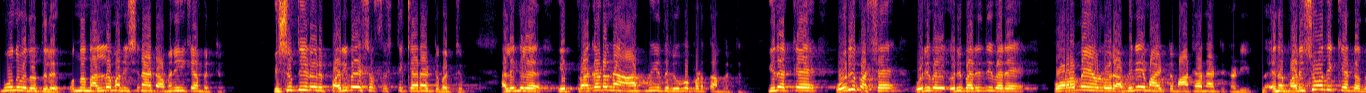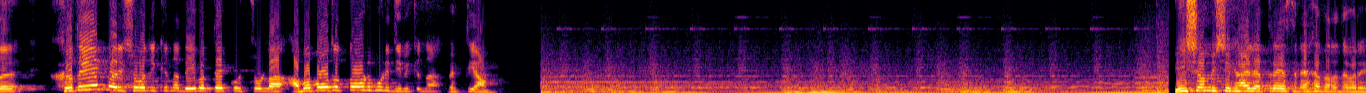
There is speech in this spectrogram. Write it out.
മൂന്ന് വിധത്തിൽ. ഒന്ന് നല്ല മനുഷ്യനായിട്ട് അഭിനയിക്കാൻ പറ്റും. വിശുദ്ധിയുടെ ഒരു പരിവേഷം സൃഷ്ടിക്കാനായിട്ട് പറ്റും. അല്ലെങ്കിൽ ഈ പ്രകടന ആത്മീയത രൂപപ്പെടുത്താൻ പറ്റും. ഇതൊക്കെ ഒരു പക്ഷേ ഒരു ഒരു പരിധി വരെ ഉള്ള ഒരു അഭിനയമായിട്ട് മാറ്റാനായിട്ട് കഴിയും. എന്നാൽ പരിശോധിക്കേണ്ടത് ഹൃദയം പരിശോധിക്കുന്ന ദൈവത്തെക്കുറിച്ചുള്ള അവബോധത്തോടു കൂടി ജീവിക്കുന്ന വ്യക്തിയാണ്. ഈശോ മിശിഹായിൽ എത്രയോ സ്നേഹം നിറഞ്ഞവരെ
